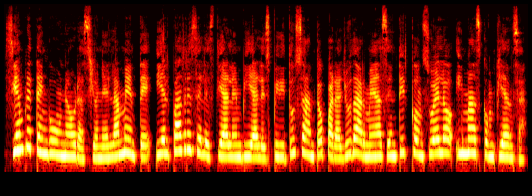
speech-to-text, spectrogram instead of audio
Siempre tengo una oración en la mente y el Padre Celestial envía al Espíritu Santo para ayudarme a sentir consuelo y más confianza.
